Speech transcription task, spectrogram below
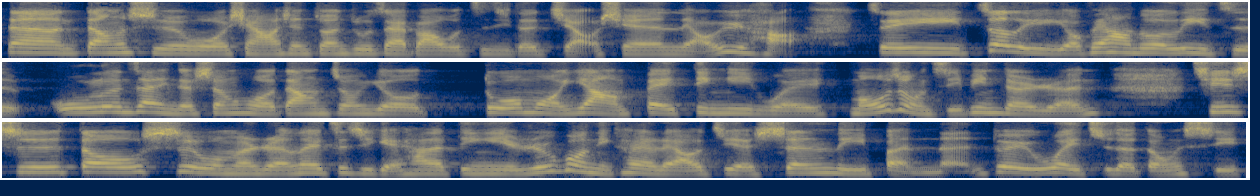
但当时我想要先专注在把我自己的脚先疗愈好，所以这里有非常多的例子。无论在你的生活当中有多么样被定义为某种疾病的人，其实都是我们人类自己给他的定义。如果你可以了解生理本能，对于未知的东西，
